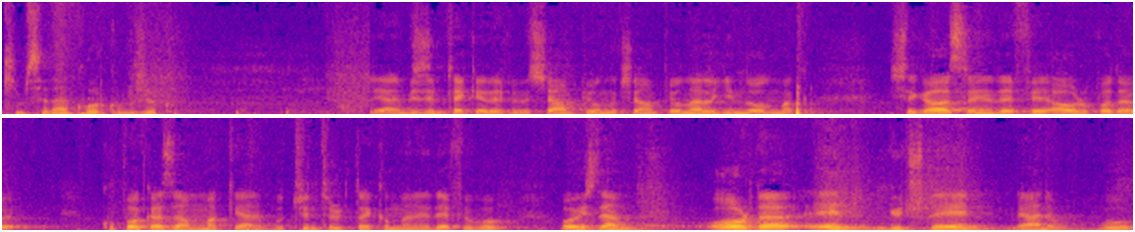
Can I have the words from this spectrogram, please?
kimseden korkumuz yok. Yani bizim tek hedefimiz şampiyonluk, Şampiyonlar Ligi'nde olmak. İşte Galatasaray'ın hedefi Avrupa'da kupa kazanmak. Yani bütün Türk takımların hedefi bu. O yüzden orada en güçlü en yani bu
